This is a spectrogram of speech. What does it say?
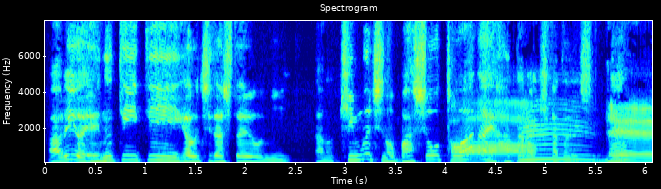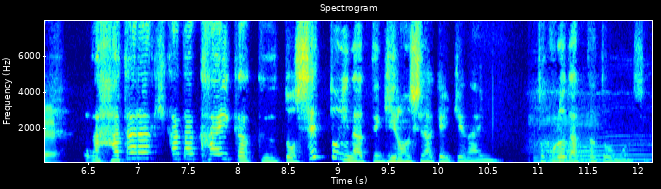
あるいは NTT が打ち出したように、あの、勤務地の場所を問わない働き方ですよね。えー、だから働き方改革とセットになって議論しなきゃいけないところだったと思うんですよ。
